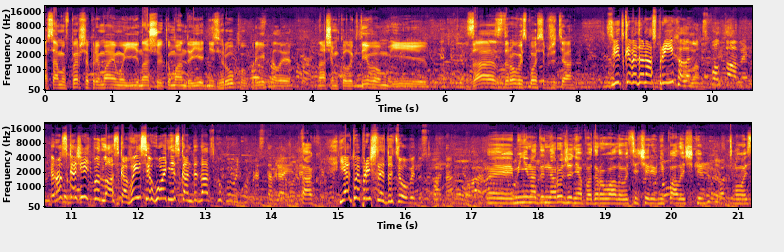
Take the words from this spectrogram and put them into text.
а саме вперше приймаємо її нашою командою Єдність груп. Приїхали нашим колективом і за здоровий спосіб життя. Звідки ви до нас приїхали? З Полтави. Розкажіть, будь ласка, ви сьогодні скандинавську ходьбу представляєте? Так, Як ви прийшли до цього виду спорту? е, мені на день народження подарували оці чарівні палички. Ось,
